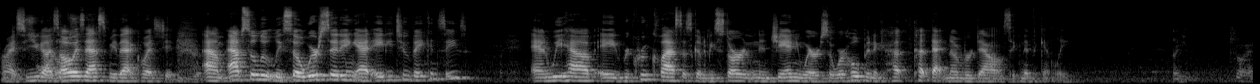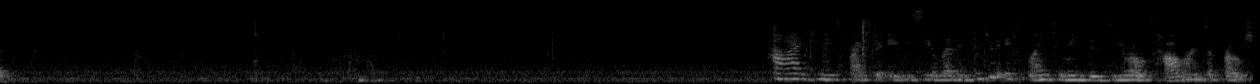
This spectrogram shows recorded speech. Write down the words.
Right, so you guys always ask me that question. Um, absolutely, so we're sitting at eighty-two vacancies, and we have a recruit class that's gonna be starting in January, so we're hoping to cut, cut that number down significantly. Thank you. Go ahead. Hi, Denise Price with ABC eleven. Could you explain to me the zero tolerance approach?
